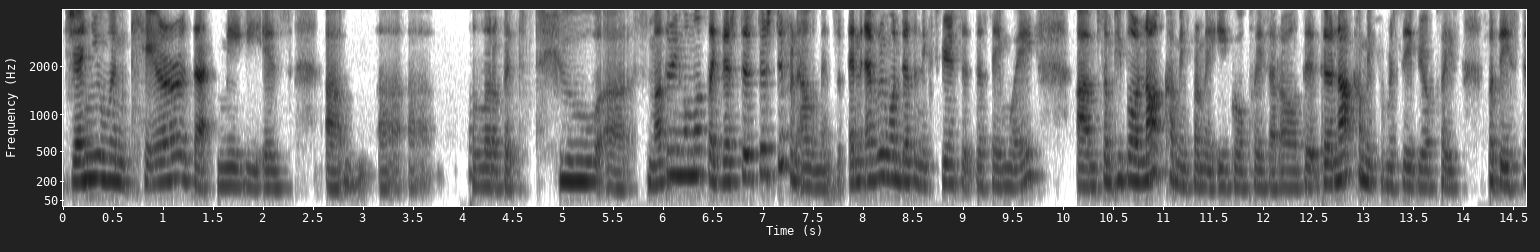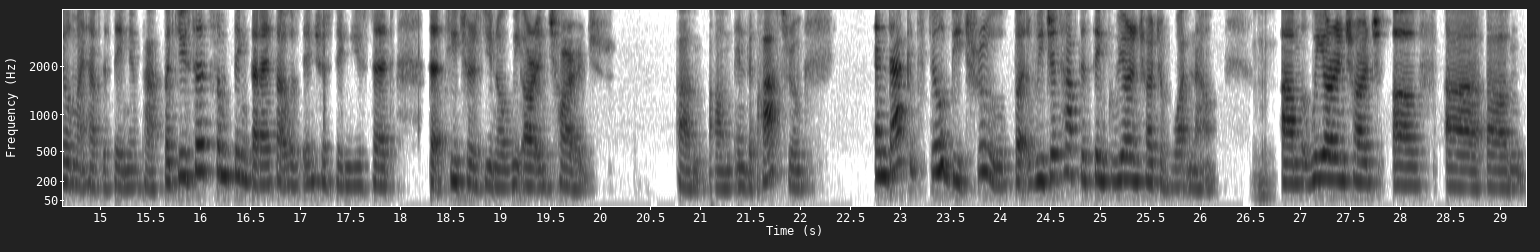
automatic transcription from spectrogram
genuine care that maybe is um, uh, uh, a little bit too uh, smothering almost. Like there's, there's there's different elements and everyone doesn't experience it the same way. Um, some people are not coming from an ego place at all. They're, they're not coming from a savior place but they still might have the same impact. But you said something that i thought was interesting. You said that teachers you know we are in charge um, um, in the classroom and that could still be true but we just have to think we are in charge of what now mm-hmm. um, we are in charge of uh, um,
